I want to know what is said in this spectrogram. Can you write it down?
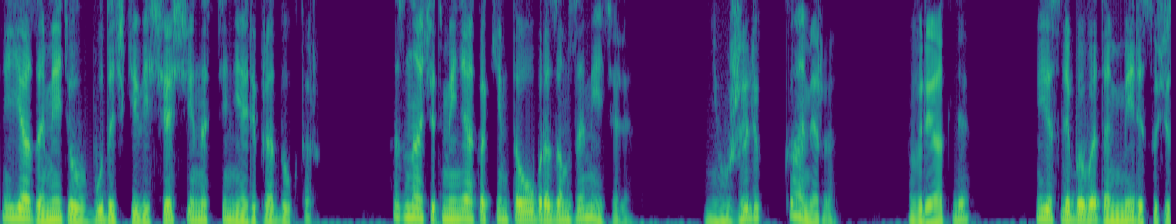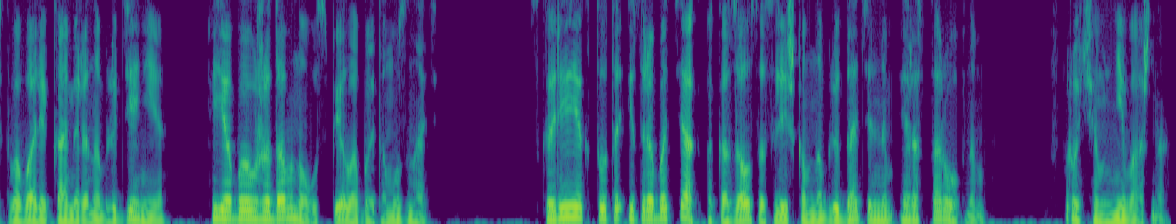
Я заметил в будочке висящий на стене репродуктор. Значит, меня каким-то образом заметили. Неужели камеры? Вряд ли. Если бы в этом мире существовали камеры наблюдения, я бы уже давно успел об этом узнать. Скорее, кто-то из работяг оказался слишком наблюдательным и расторопным. Впрочем, неважно.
